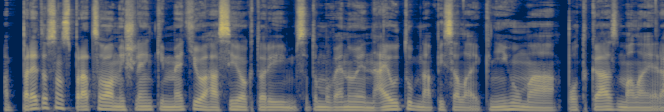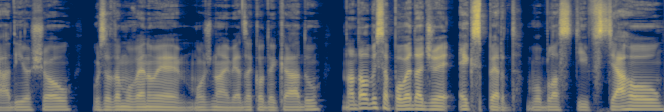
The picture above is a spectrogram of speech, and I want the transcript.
A preto som spracoval myšlienky Matthew Hasiho, ktorý sa tomu venuje na YouTube, napísal aj knihu, má podcast, mal aj radio show, už sa tomu venuje možno aj viac ako dekádu. No a dal by sa povedať, že je expert v oblasti vzťahov,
